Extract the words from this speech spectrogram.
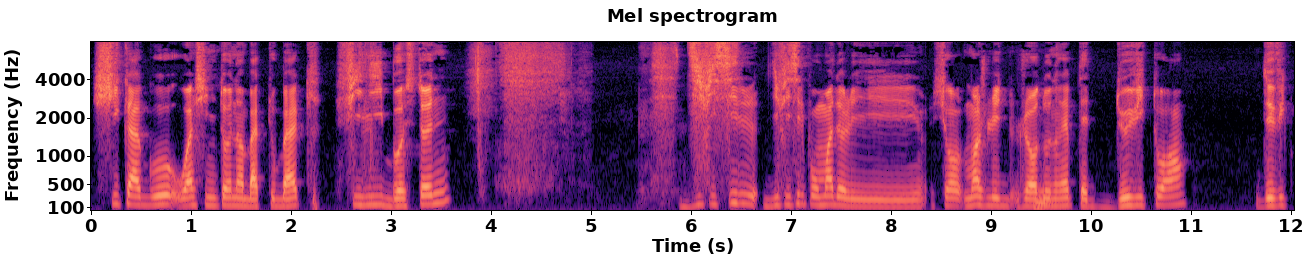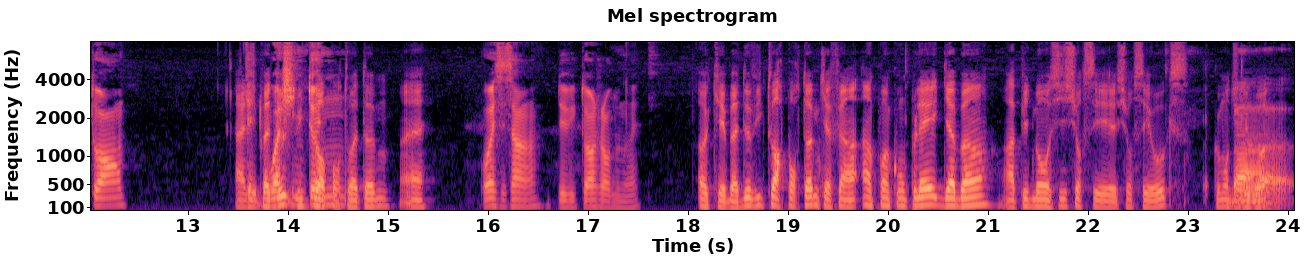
Chicago Washington en back to back Philly Boston. Difficile difficile pour moi de les sur moi je, lui, je leur donnerais peut-être deux victoires. Deux victoires. Allez, deux Washington. victoires pour toi, Tom. Ouais. ouais c'est ça hein, deux victoires je leur donnerais Ok, bah deux victoires pour Tom qui a fait un, un point complet. Gabin, rapidement aussi sur ses, sur ses Hawks. Comment tu les vois Bah,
